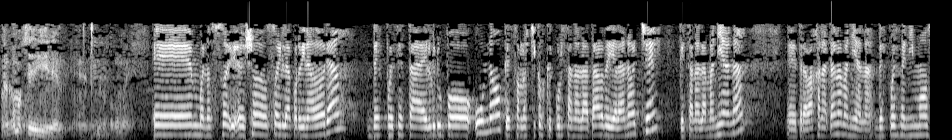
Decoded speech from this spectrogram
Bueno, ¿cómo se dividen el grupo? ¿Cómo es? Eh, bueno, soy, eh, yo soy la coordinadora. Después está el grupo 1, que son los chicos que cursan a la tarde y a la noche, que están a la mañana. Eh, trabajan acá en la mañana. Después venimos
